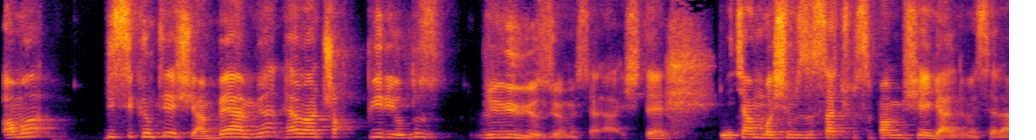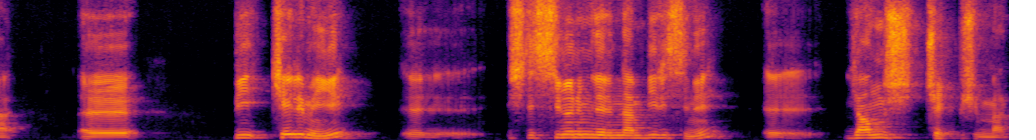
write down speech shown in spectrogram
Ama bir sıkıntı yaşayan beğenmeyen hemen çok bir yıldız review yazıyor mesela. İşte geçen başımıza saçma sapan bir şey geldi mesela. E, bir kelimeyi e, işte sinonimlerinden birisini e, yanlış çekmişim ben.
